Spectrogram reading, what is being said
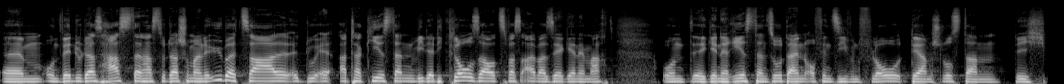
ähm, und wenn du das hast, dann hast du da schon mal eine Überzahl. Du attackierst dann wieder die Closeouts, was Alba sehr gerne macht, und äh, generierst dann so deinen offensiven Flow, der am Schluss dann dich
